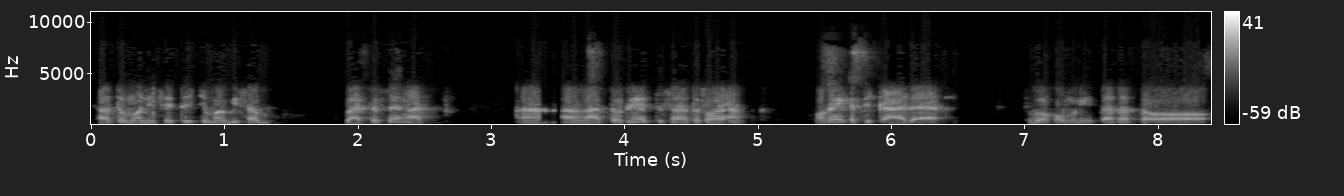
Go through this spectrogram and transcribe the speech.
satu manusia itu cuma bisa batasnya ngat, eh, ngaturnya itu 100 orang. Makanya ketika ada sebuah komunitas atau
